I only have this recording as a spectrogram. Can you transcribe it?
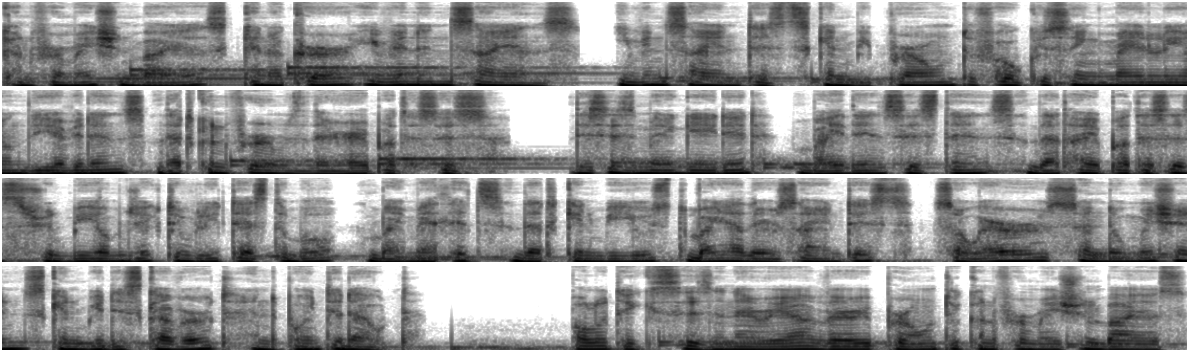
Confirmation bias can occur even in science. Even scientists can be prone to focusing mainly on the evidence that confirms their hypothesis. This is mitigated by the insistence that hypotheses should be objectively testable by methods that can be used by other scientists, so errors and omissions can be discovered and pointed out. Politics is an area very prone to confirmation bias.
